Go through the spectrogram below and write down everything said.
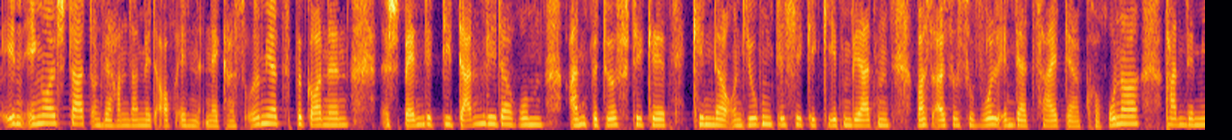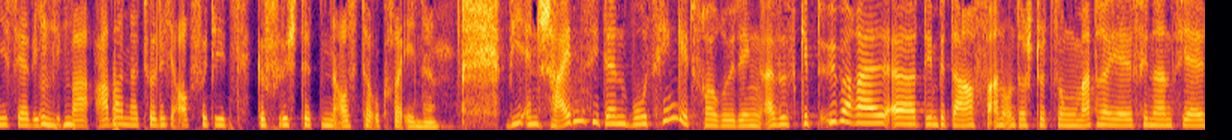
in Ingolstadt und wir haben damit auch in Neckarsulm jetzt begonnen, spendet, die dann wiederum an bedürftige Kinder und Jugendliche gegeben werden, was also sowohl in der Zeit der Corona-Pandemie sehr wichtig mhm. war, aber natürlich auch für die Geflüchteten aus der Ukraine. Wie entscheiden Sie denn, wo es hingeht, Frau Röding? Also es gibt überall äh, den Bedarf an Unterstützung, materiell, finanziell.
